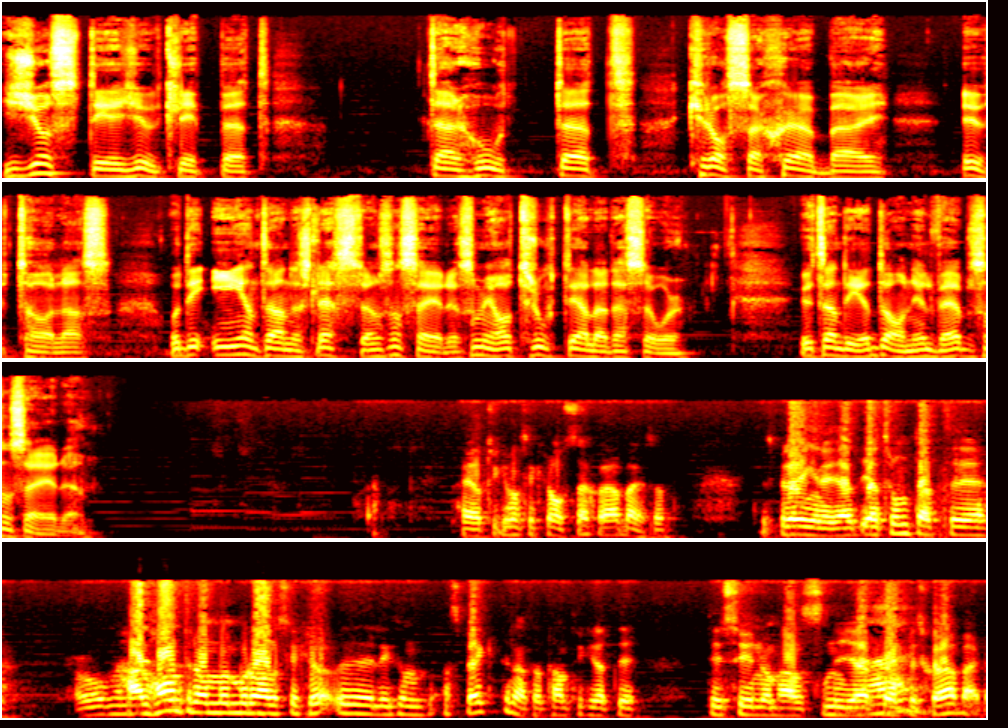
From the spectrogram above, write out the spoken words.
just det ljudklippet där hotet krossa Sjöberg uttalas. Och det är inte Anders Lettström som säger det, som jag har trott i alla dessa år. Utan det är Daniel Webb som säger det. Jag tycker man ska krossa Sjöberg. Så det spelar ingen roll. Jag, jag tror inte att... Eh, men han har inte de moraliska eh, liksom, aspekterna så att han tycker att det, det är synd om hans nya Nej. kompis Sjöberg.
